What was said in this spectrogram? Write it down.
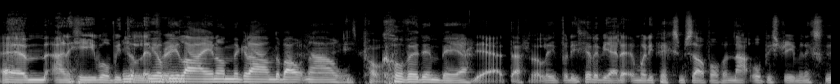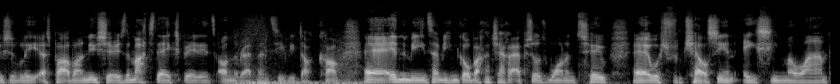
um, and he will be delivering. he'll be lying on the ground about now, he's probably- covered in beer. Yeah, definitely. But he's going to be editing when he picks himself up, and that will be streaming exclusively as part of our new series, the Match Day Experience, on the redmentv.com. Uh, in the meantime, you can go back and check out episodes one and two, uh, which are from Chelsea and AC Milan.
